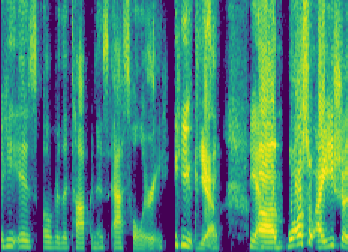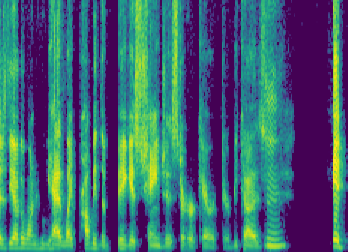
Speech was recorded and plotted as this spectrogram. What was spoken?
he is over the top in his assholery you could Yeah. say yeah Um, well, also Aisha is the other one who had like probably the biggest changes to her character because Mm. it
